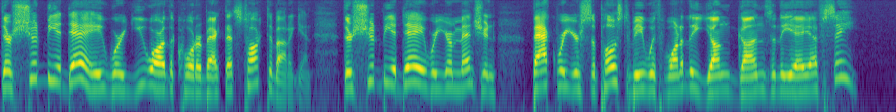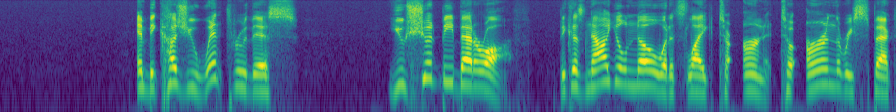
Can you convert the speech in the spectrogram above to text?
there should be a day where you are the quarterback that's talked about again. There should be a day where you're mentioned back where you're supposed to be with one of the young guns in the AFC. And because you went through this, you should be better off because now you'll know what it's like to earn it, to earn the respect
